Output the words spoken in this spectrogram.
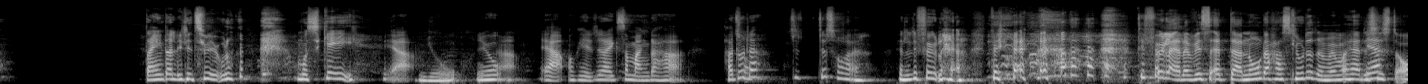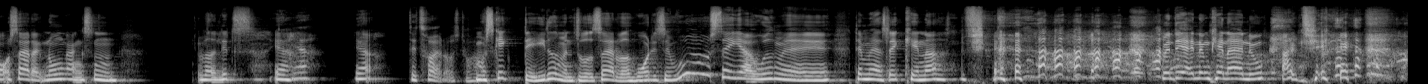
Der er en, der er lidt i tvivl. Måske. Ja. Jo, jo. ja. Ja, okay. Det er der ikke så mange, der har. Har du det? Det, det tror jeg. Eller det føler jeg. det føler jeg da, hvis at der er nogen, der har sluttet det med mig her det ja. sidste år, så er der nogle gange sådan været lidt... Ja, Ja. ja. Det tror jeg da også, du har. Måske ikke datet, men du ved, så har jeg været hurtigt til, uh, se, jeg er ude med dem, jeg slet ikke kender. men det er, dem kender jeg nu.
